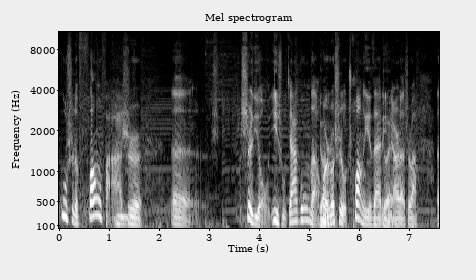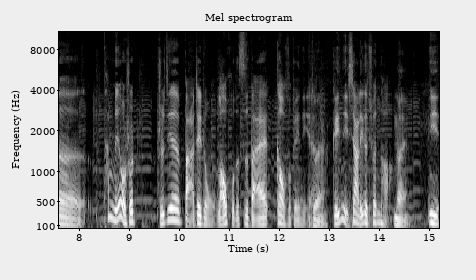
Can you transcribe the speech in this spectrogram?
故事的方法嗯是，呃，是是有艺术加工的，或者说是有创意在里边的，是吧？呃，他没有说直接把这种老虎的自白告诉给你，对。给你下了一个圈套，对，你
